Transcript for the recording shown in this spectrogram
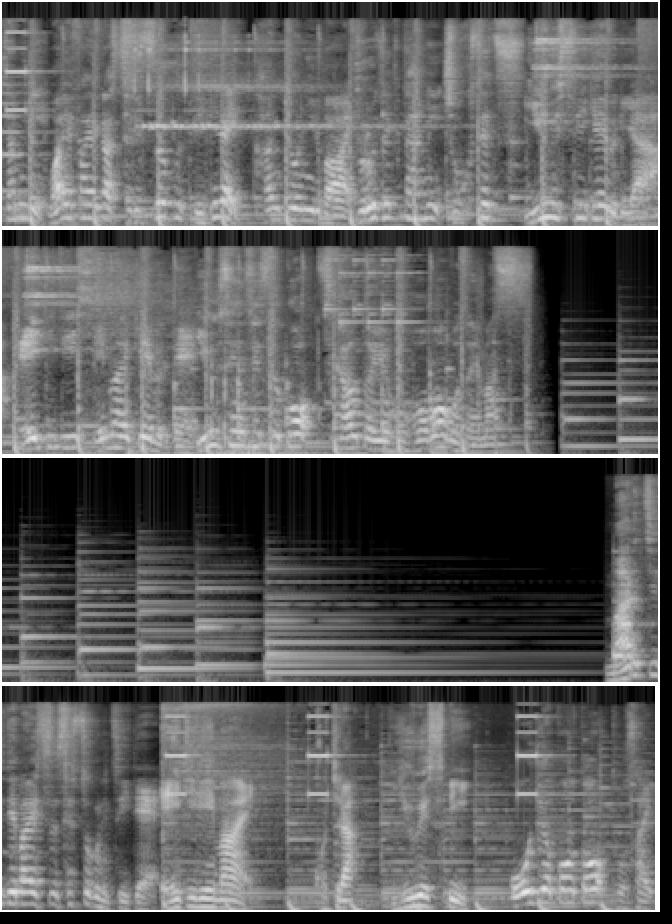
ちなみに Wi-Fi が接続できない環境にいる場合、プロジェクターに直接 USB ケーブルや HDMI ケーブルで有線接続を使うという方法もございます。マルチデバイス接続について HDMI、こちら USB、オーディオポートを搭載、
